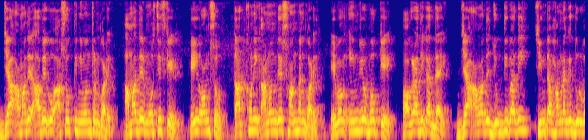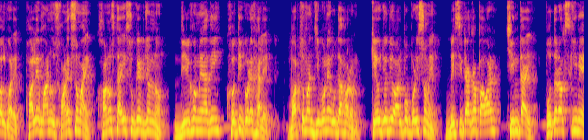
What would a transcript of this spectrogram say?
যা আমাদের আবেগ ও আসক্তি নিমন্ত্রণ করে। আমাদের মস্তিষ্কের এই অংশ তাৎক্ষণিক আনন্দের সন্ধান করে এবং ইন্দ্রিয় ভোগকে অগ্রাধিকার দেয়, যা আমাদের যুক্তিবাদী চিন্তা ভাবনাকে দুর্বল করে। ফলে মানুষ অনেক সময় ক্ষণস্থায়ী সুখের জন্য দীর্ঘমেয়াদী ক্ষতি করে ফেলে। বর্তমান জীবনে উদাহরণ কেউ যদি অল্প পরিশ্রমে বেশি টাকা পাওয়ার চিন্তায় প্রতারক স্কিমে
